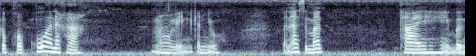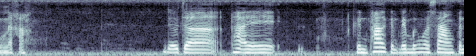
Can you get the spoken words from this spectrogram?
กับครอบครัวนะคะ นั่งเล่นกันอยู่ปะนางสิมาทายให้เบิ่งนะคะ เดี๋ยวจะถ่ายขึ้นภาพขึ้นไปเบิ่งว่าสร้างเป็น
